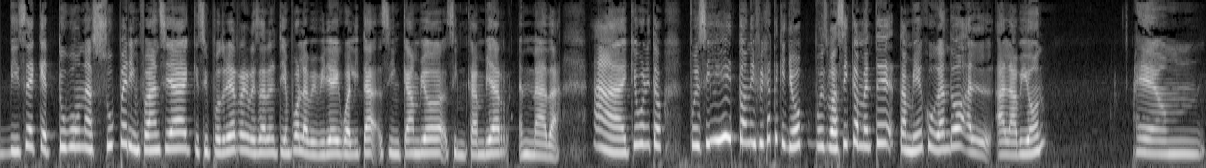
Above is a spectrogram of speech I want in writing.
Dice que tuvo una super infancia, que si podría regresar el tiempo la viviría igualita sin cambio, sin cambiar nada. Ay, qué bonito. Pues sí, Tony, fíjate que yo, pues básicamente también jugando al, al avión. em,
